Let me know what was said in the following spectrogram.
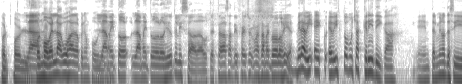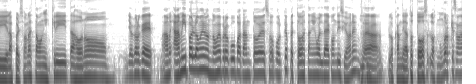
por, por, La- por mover la aguja de la opinión pública. La, meto- la metodología utilizada, ¿usted está satisfecho con esa metodología? Mira, vi- he, he visto muchas críticas en términos de si las personas estaban inscritas o no. Yo creo que a, mí- a mí por lo menos no me preocupa tanto eso porque pues todos están en igualdad de condiciones. O sea, los candidatos, todos, los números que se van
